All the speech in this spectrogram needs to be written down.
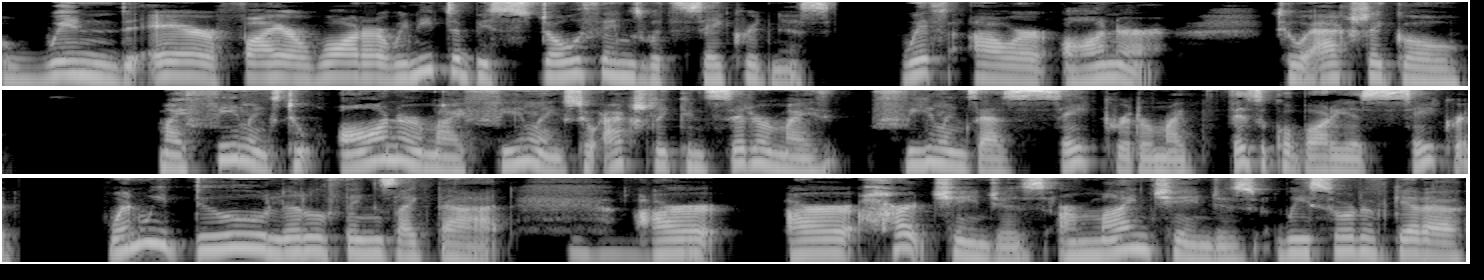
wind air fire water. We need to bestow things with sacredness with our honor to actually go my feelings to honor my feelings to actually consider my feelings as sacred or my physical body as sacred when we do little things like that, Mhm. our our heart changes, our mind changes. We sort of get a,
